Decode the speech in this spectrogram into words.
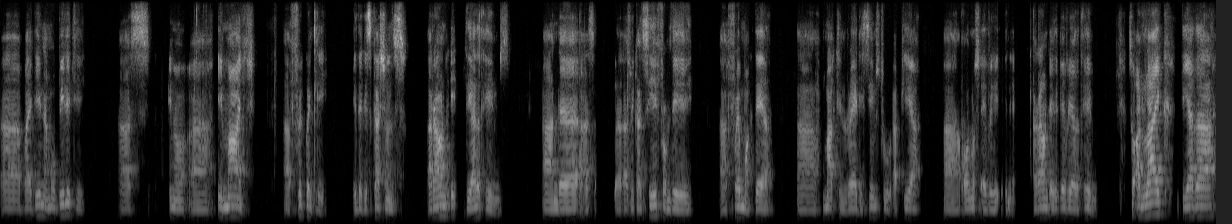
uh, by Dina, mobility, as you know, uh, emerge uh, frequently in the discussions around it- the other themes. And uh, as as we can see from the uh, framework there, uh, marked in red, it seems to appear uh, almost every in, around every other theme. So unlike the other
